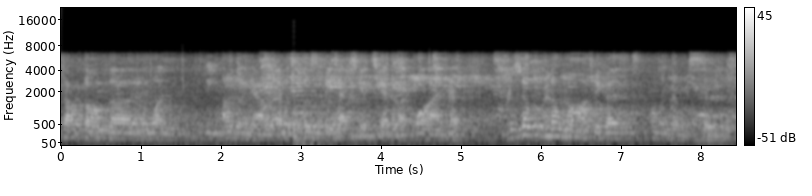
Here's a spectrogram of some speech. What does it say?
dropped off the, one the other Yaoi that was supposed to be have skid scheduled at one. But no no launch because it's only level six.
